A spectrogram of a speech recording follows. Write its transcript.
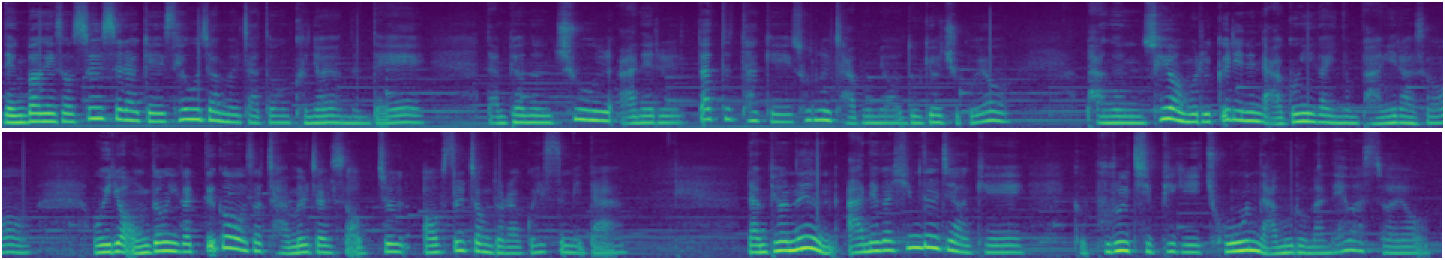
냉방에서 쓸쓸하게 새우잠을 자던 그녀였는데 남편은 추울 아내를 따뜻하게 손을 잡으며 녹여주고요. 방은 쇠어물을 끓이는 아궁이가 있는 방이라서 오히려 엉덩이가 뜨거워서 잠을 잘 수 없을 정도라고 했습니다. 남편은 아내가 힘들지 않게 그 불을 지피기 좋은 나무로만 해왔어요.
